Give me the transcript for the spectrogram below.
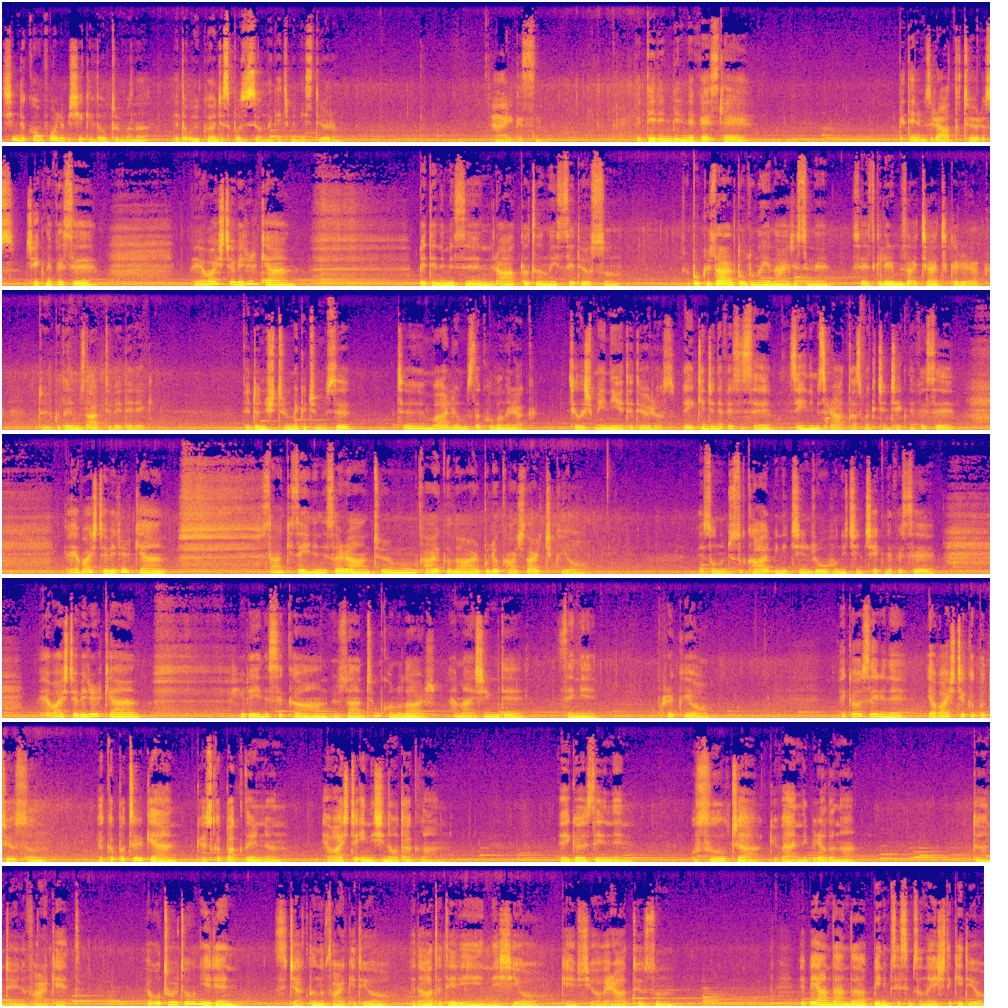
Şimdi konforlu bir şekilde oturmanı ya da uyku öncesi pozisyonuna geçmeni istiyorum. Harikasın. Ve derin bir nefesle bedenimizi rahatlatıyoruz. Çek nefesi. Ve yavaşça verirken bedenimizin rahatladığını hissediyorsun. Bu güzel dolunay enerjisini sezgilerimizi açığa çıkararak, duygularımızı aktive ederek ve dönüştürme gücümüzü tüm varlığımızla kullanarak çalışmayı niyet ediyoruz. Ve ikinci nefes ise zihnimizi rahatlatmak için çek nefesi. Ve yavaşça verirken sanki zihnini saran tüm kaygılar, blokajlar çıkıyor. Ve sonuncusu kalbin için, ruhun için çek nefesi. Ve yavaşça verirken yüreğini sıkan, üzen tüm konular hemen şimdi seni bırakıyor. Ve gözlerini yavaşça kapatıyorsun. Ve kapatırken göz kapaklarının yavaşça inişine odaklan. Ve gözlerinin usulca güvenli bir alana döndüğünü fark et. Ve oturduğun yerin sıcaklığını fark ediyor ve daha da derinleşiyor, gevşiyor ve rahatlıyorsun. Ve bir yandan da benim sesim sana eşlik ediyor.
